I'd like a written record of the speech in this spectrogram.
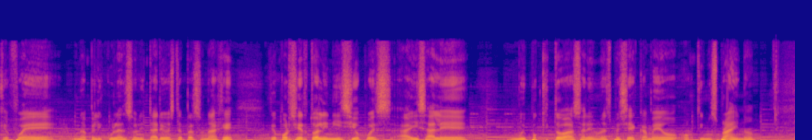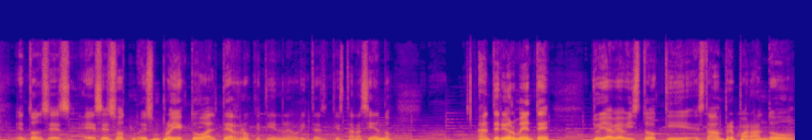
que fue una película en solitario de este personaje. Que por cierto, al inicio, pues ahí sale muy poquito, va a salir una especie de cameo Optimus Prime, ¿no? Entonces, ese es, un proyecto alterno que tienen ahorita que están haciendo. Anteriormente, yo ya había visto que estaban preparando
